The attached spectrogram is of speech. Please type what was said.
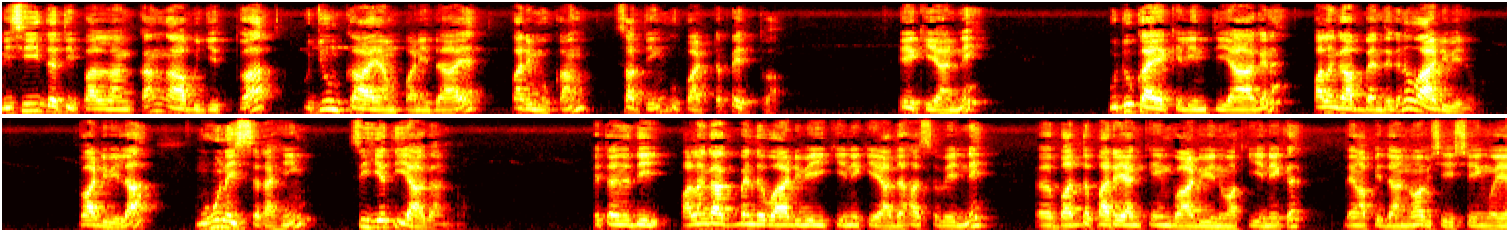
නිසීදති පල්ලංකං ආභුජිත්වා උජුං කායම් පනිදාය පරිමුඛං සතින් උපට්ඨපෙත්වා. ඒ කියන්නේ උඩුකය කෙලින් තියාගෙන පළඟක් බැඳගෙන වාඩි වෙනවා. වාඩි වෙලා මුහුණ ඉස්සරහින් සිහිය තියාගන්නවා. එතනදී පළඟක් බැඳ වාඩි වෙයි කියන එකේ අදහස වෙන්නේ බද්ධ පරයන්කෙන් වාඩි වෙනවා කියන එක දැන් අපි දන්නවා විශේෂයෙන් ඔය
